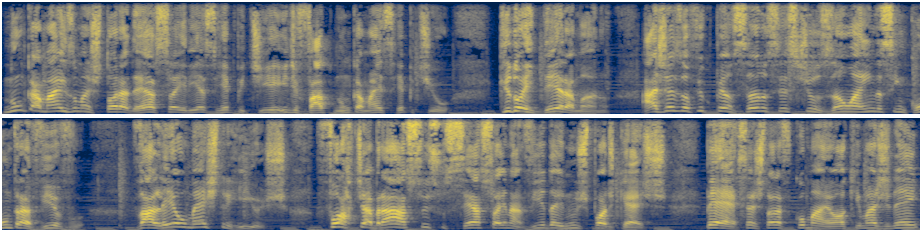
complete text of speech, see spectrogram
Nunca mais uma história dessa iria se repetir e de fato nunca mais se repetiu. Que doideira, mano. Às vezes eu fico pensando se esse tiozão ainda se encontra vivo. Valeu, mestre Rios. Forte abraço e sucesso aí na vida e nos podcasts. PS, a história ficou maior que imaginei,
